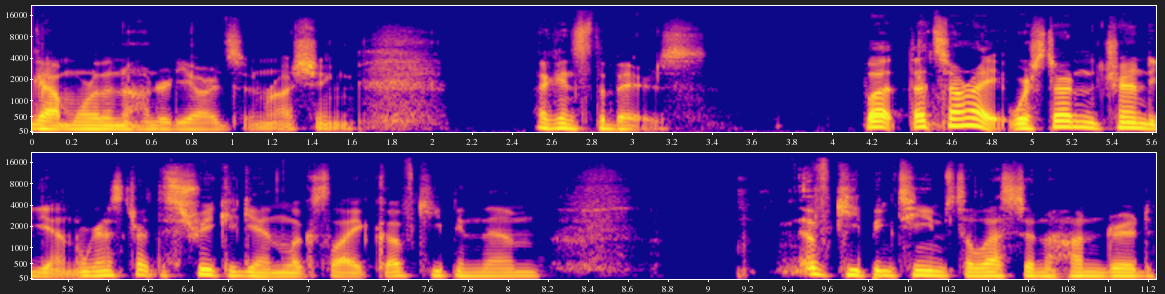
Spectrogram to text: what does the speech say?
got more than 100 yards in rushing against the Bears. But that's all right. We're starting the trend again. We're going to start the streak again, looks like, of keeping them, of keeping teams to less than 100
